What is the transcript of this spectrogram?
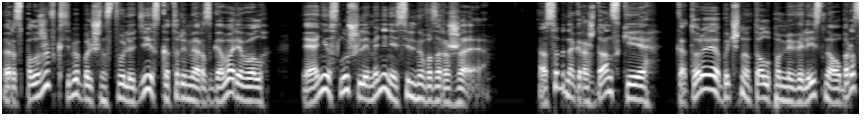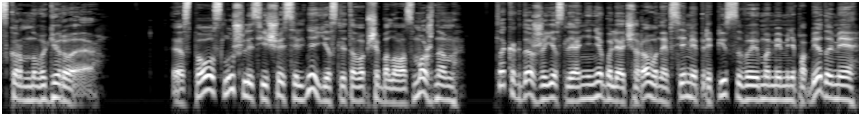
расположив к себе большинство людей, с которыми я разговаривал, и они слушали меня не сильно возражая. Особенно гражданские, которые обычно толпами велись на образ скромного героя. СПО слушались еще сильнее, если это вообще было возможным, так как даже если они не были очарованы всеми приписываемыми мне победами,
